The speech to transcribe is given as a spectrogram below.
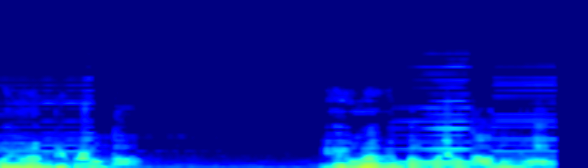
我永远比不上他，也永远没办法像他那么好。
